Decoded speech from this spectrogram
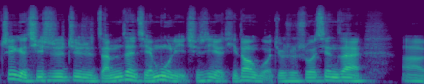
这个其实就是咱们在节目里其实也提到过，就是说现在啊，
